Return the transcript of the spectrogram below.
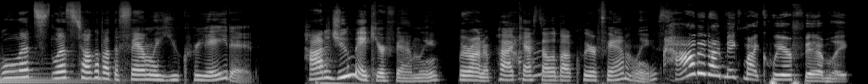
Well, let's let's talk about the family you created. How did you make your family? We're on a podcast all about queer families. How did I make my queer family?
